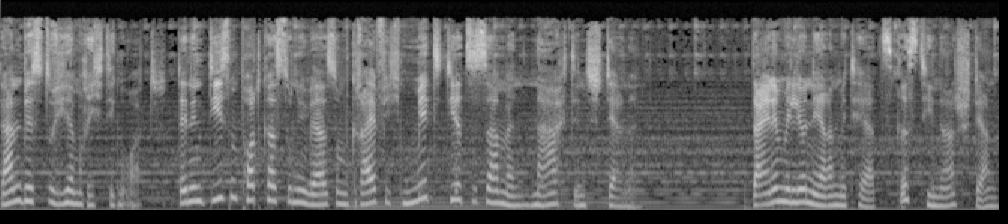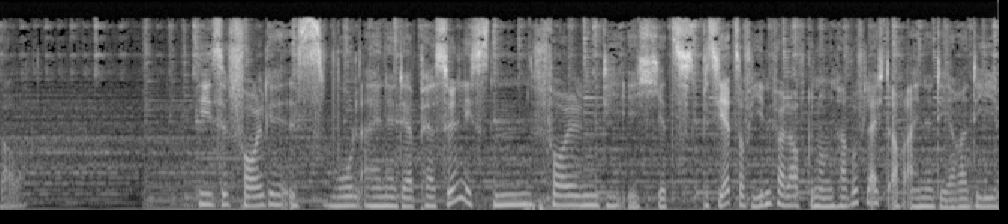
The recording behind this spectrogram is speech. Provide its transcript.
Dann bist du hier im richtigen Ort. Denn in diesem Podcast-Universum greife ich mit dir zusammen nach den Sternen. Deine Millionärin mit Herz, Christina Sternbauer. Diese Folge ist wohl eine der persönlichsten Folgen, die ich jetzt bis jetzt auf jeden Fall aufgenommen habe. Vielleicht auch eine derer, die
